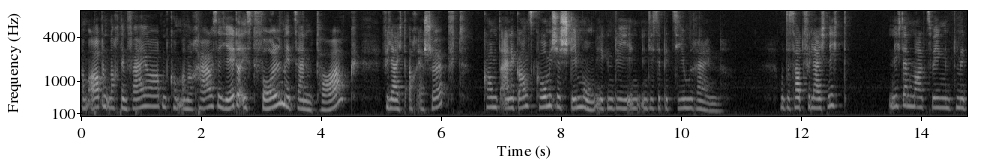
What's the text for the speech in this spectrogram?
am Abend nach dem Feierabend kommt man nach Hause. Jeder ist voll mit seinem Tag, vielleicht auch erschöpft. Kommt eine ganz komische Stimmung irgendwie in, in diese Beziehung rein. Und das hat vielleicht nicht, nicht einmal zwingend mit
